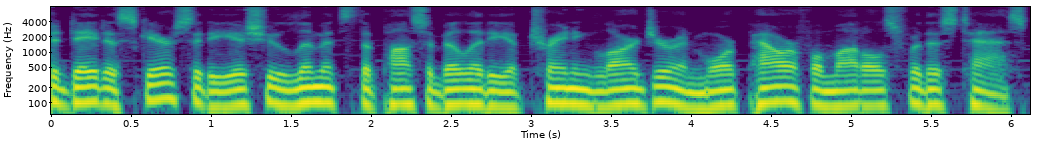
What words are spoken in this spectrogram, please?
a data scarcity issue limits the possibility of training larger and more powerful models for this task.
